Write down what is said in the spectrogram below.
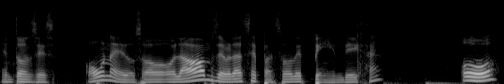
Entonces, o una de dos, o, la OMS de verdad se pasó de pendeja, o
